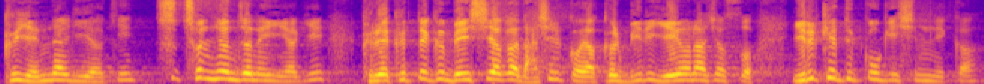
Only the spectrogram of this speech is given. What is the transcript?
그 옛날 이야기, 수천 년 전의 이야기, 그래, 그때 그 메시아가 나실 거야. 그걸 미리 예언하셨어. 이렇게 듣고 계십니까?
